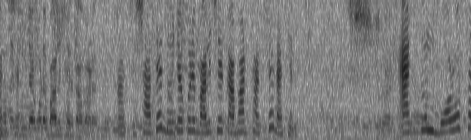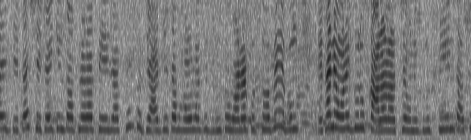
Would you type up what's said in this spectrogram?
আচ্ছা। দুইটা করে বালিশের কাভার আছে। আচ্ছা সাথে দুইটা করে বালিশের কাভার থাকছে দেখেন। একদম বড় সাইজ যেটা সেটাই কিন্তু আপনারা পেয়ে যাচ্ছেন। তো যার যেটা ভালো লাগে দ্রুত অর্ডার করতে হবে এবং এখানে অনেকগুলো কালার আছে অনেকগুলো প্রিন্ট আছে।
